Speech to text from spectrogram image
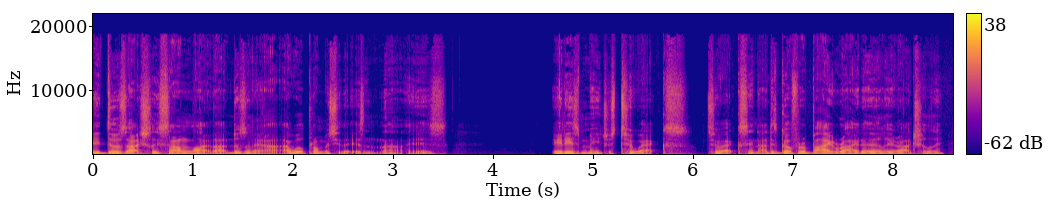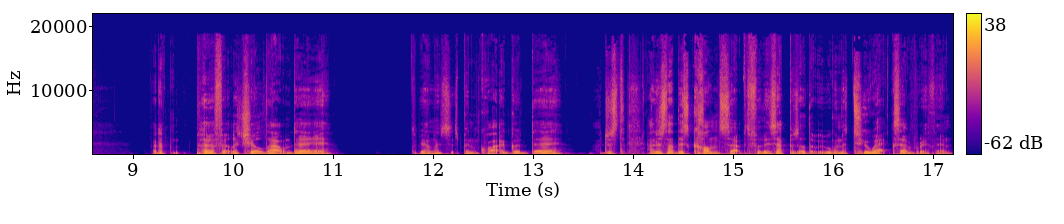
it does actually sound like that, doesn't it? I, I will promise you that isn't that. It is. It is me just two x two x in. I did go for a bike ride earlier. Actually, had a perfectly chilled out day. To be honest, it's been quite a good day. I just I just had this concept for this episode that we were going to two x everything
